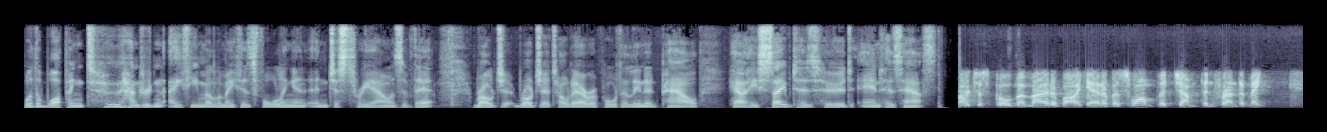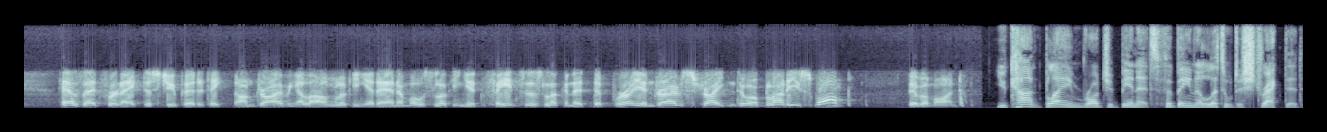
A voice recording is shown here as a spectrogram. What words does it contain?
with a whopping 280 millimetres falling in, in just three hours of that. Roger, Roger told our reporter Leonard Powell how he saved his herd and his house. I just pulled my motorbike out of a swamp that jumped in front of me. How's that for an act of stupidity? I'm driving along, looking at animals, looking at fences, looking at debris, and drove straight into a bloody swamp. Never mind. You can't blame Roger Bennett for being a little distracted.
